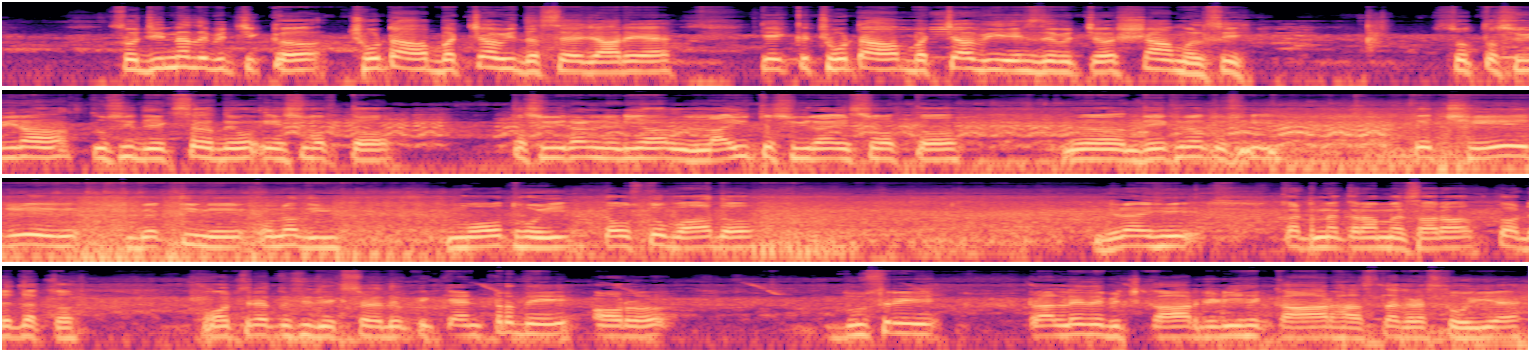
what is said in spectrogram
ਸੋ ਜਿਨ੍ਹਾਂ ਦੇ ਵਿੱਚ ਇੱਕ ਛੋਟਾ ਬੱਚਾ ਵੀ ਦੱਸਿਆ ਜਾ ਰਿਹਾ ਹੈ ਕਿ ਇੱਕ ਛੋਟਾ ਬੱਚਾ ਵੀ ਇਸ ਦੇ ਵਿੱਚ ਸ਼ਾਮਲ ਸੀ। ਸੋ ਤਸਵੀਰਾਂ ਤੁਸੀਂ ਦੇਖ ਸਕਦੇ ਹੋ ਇਸ ਵਕਤ। ਤਸਵੀਰਾਂ ਨੇ ਜਿਹੜੀਆਂ ਲਾਈਵ ਤਸਵੀਰਾਂ ਇਸ ਵਕਤ ਦੇਖ ਰਹੇ ਹੋ ਤੁਸੀਂ ਕਿ 6 ਜਿਹੜੇ ਵਿਅਕਤੀ ਨੇ, ਉਹਨਾਂ ਦੀ ਮੌਤ ਹੋਈ। ਤਾਂ ਉਸ ਤੋਂ ਬਾਅਦ ਜਿਹੜਾ ਇਹ ਘਟਨਾਕ੍ਰਮ ਹੈ ਸਾਰਾ ਤੁਹਾਡੇ ਤੱਕ ਪਹੁੰਚ ਰਿਹਾ, ਤੁਸੀਂ ਦੇਖ ਸਕਦੇ ਹੋ ਕਿ ਕੈਂਟਰ ਦੇ ਔਰ ਦੂਸਰੇ ਟਰਾਲੇ ਦੇ ਵਿਚਕਾਰ ਜਿਹੜੀ ਇਹ ਕਾਰ ਹਾਦਸਾਗ੍ਰਸਤ ਹੋਈ ਹੈ।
